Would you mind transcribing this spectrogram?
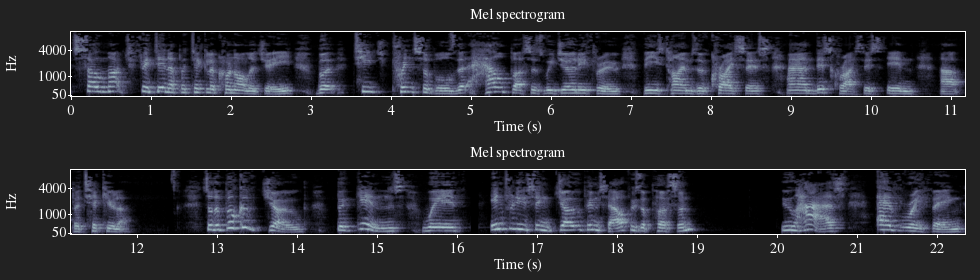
so much fit in a particular chronology, but teach principles that help us as we journey through these times of crisis, and this crisis in uh, particular. So the book of Job begins with introducing Job himself, who's a person, who has everything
